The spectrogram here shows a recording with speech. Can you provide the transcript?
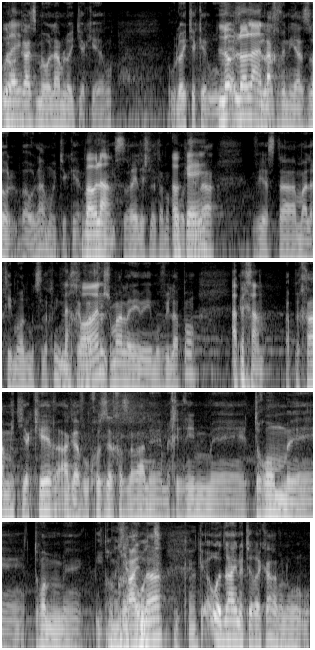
אולי... לא, הגז מעולם לא התייקר. הוא לא התייקר, הוא לא- לא לנו. הלך ונהיה זול. בעולם הוא התייקר. בעולם. ישראל יש לה את המקורות אוקיי. שלה, והיא עשתה מהלכים מאוד מוצלחים. נכון. חברת חשמל היא מובילה פה. הפחם. הפחם מתייקר, אגב, הוא חוזר חזרה למחירים אה, טרום, אה, טרום, אה, טרום אוקראינה. התייקרות, אוקיי. כן, הוא עדיין יותר יקר, אבל הוא,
